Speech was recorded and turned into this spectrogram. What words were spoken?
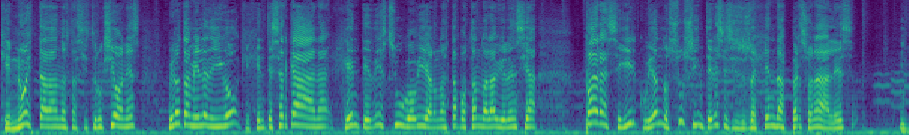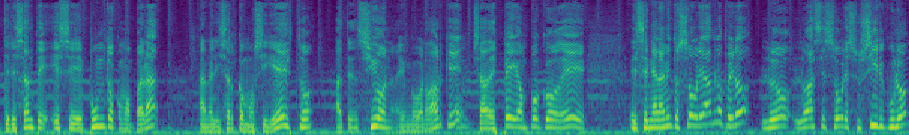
que no está dando estas instrucciones, pero también le digo que gente cercana, gente de su gobierno, está apostando a la violencia para seguir cuidando sus intereses y sus agendas personales. Interesante ese punto como para analizar cómo sigue esto. Atención, hay un gobernador que ya despega un poco de el señalamiento sobre AMLO, pero lo, lo hace sobre su círculo.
